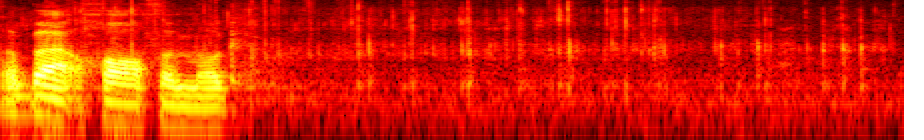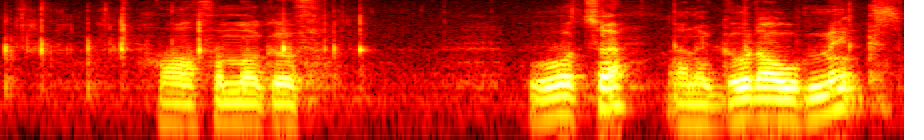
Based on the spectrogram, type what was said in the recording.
about half a mug. Half a mug of water and a good old mix.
